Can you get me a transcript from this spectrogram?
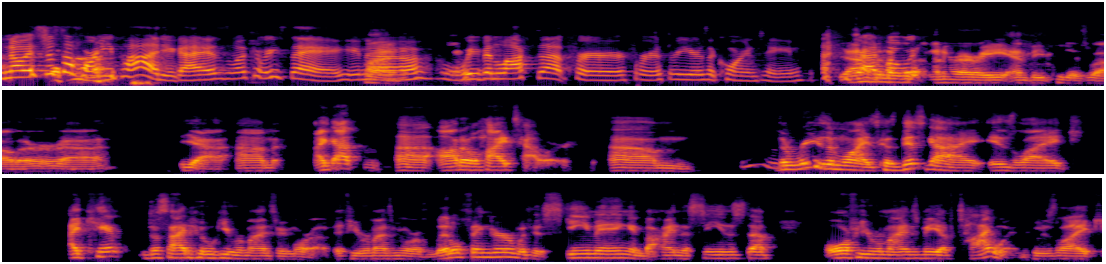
a no it's just a horny pod you guys what can we say you know Fine. we've been locked up for for three years of quarantine Yeah, I Brad, have what honorary MVP as well. They're uh yeah. Um I got uh Otto Hightower. Um the reason why is because this guy is like I can't decide who he reminds me more of. If he reminds me more of Littlefinger with his scheming and behind the scenes stuff, or if he reminds me of Tywin, who's like,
